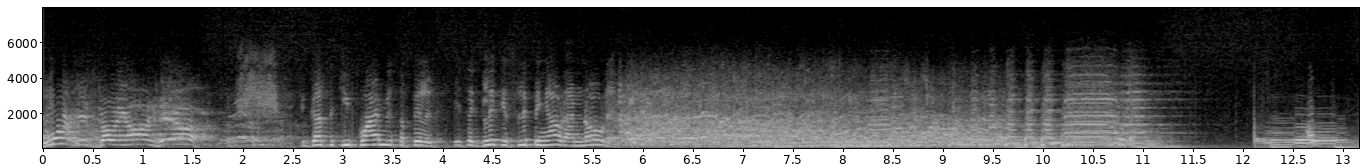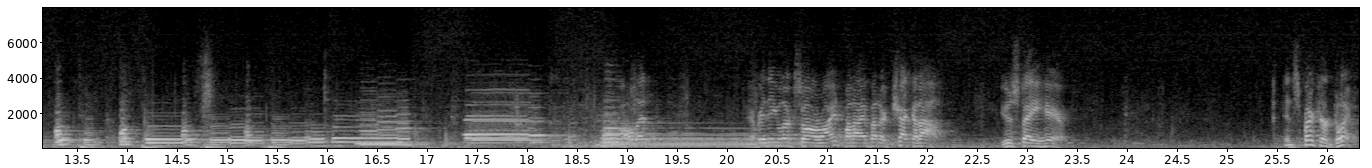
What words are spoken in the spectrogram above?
What is going on here? You got to keep quiet, Mr. Phillips. It's a glick is slipping out, I know that. Everything looks all right, but I better check it out. You stay here. Inspector Glick,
